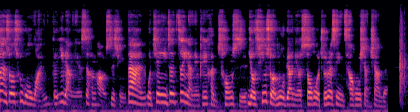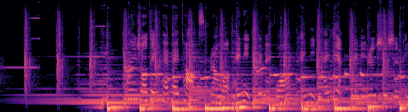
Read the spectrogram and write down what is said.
虽然说出国玩个一两年是很好的事情，但我建议这这一两年可以很充实，有清楚的目标，你的收获绝对是你超乎想象的。欢迎收听 PayPay Talks，让我陪你去美国，陪你开店，陪你认识食品，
